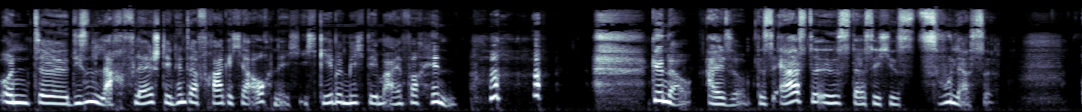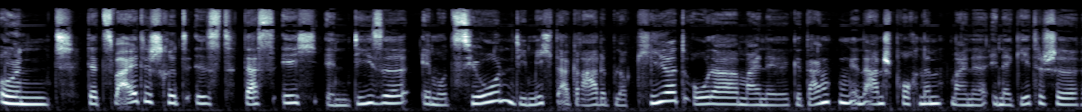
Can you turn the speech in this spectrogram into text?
Und äh, diesen Lachflash, den hinterfrage ich ja auch nicht. Ich gebe mich dem einfach hin. genau. Also, das erste ist, dass ich es zulasse. Und der zweite Schritt ist, dass ich in diese Emotion, die mich da gerade blockiert oder meine Gedanken in Anspruch nimmt, meine energetische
